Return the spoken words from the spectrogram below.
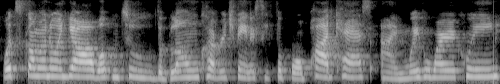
What's going on, y'all? Welcome to the Blown Coverage Fantasy Football Podcast. I'm Waiver Wire Queen.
